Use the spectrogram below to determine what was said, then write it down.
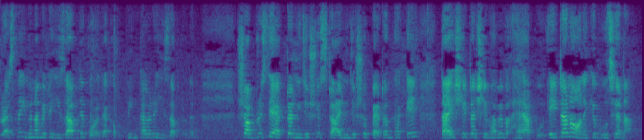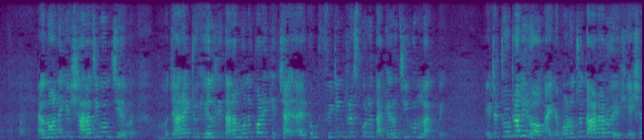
ড্রেস না ইভেন আমি এটা হিজাব দিয়ে পরে দেখাবো পিঙ্ক কালারের হিজাবটা দেন। সব ড্রেসে একটা নিজস্ব স্টাইল, নিজস্ব প্যাটার্ন থাকে, তাই সেটা সেভাবে হ্যাঁ আপু, এইটা না অনেকে বুঝে না। এখন অনেকে সারা জীবন যারা একটু হেলদি তারা মনে করে কি এরকম ফিটিং ড্রেস পরলে তাকে আরও চিকন লাগবে। এটা টোটালি রং আইটা বরঞ্চ তার আরও এই- এইসব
